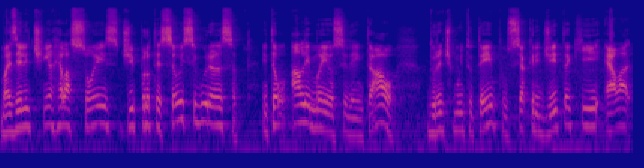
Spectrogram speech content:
mas ele tinha relações de proteção e segurança. Então, a Alemanha Ocidental, durante muito tempo, se acredita que ela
